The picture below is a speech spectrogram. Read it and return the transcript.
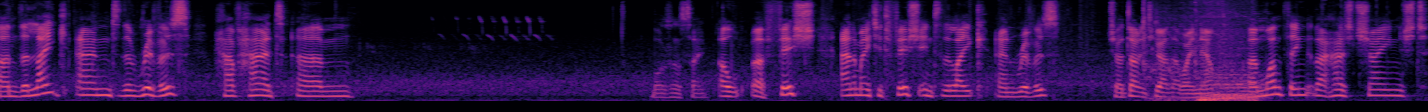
um, the lake and the rivers have had um, what was I say? Oh, uh, fish, animated fish into the lake and rivers, which I don't need to go out that way now. Um, one thing that has changed,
